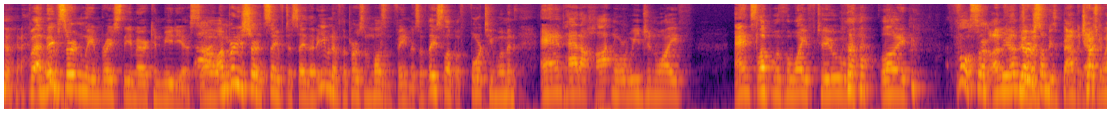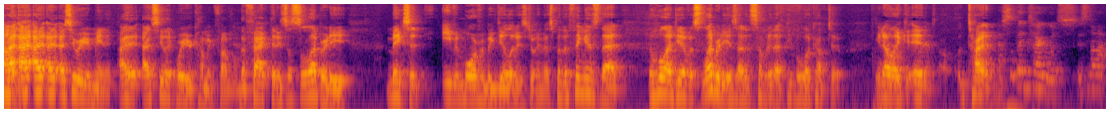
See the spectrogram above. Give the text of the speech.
but and they've certainly embraced the American media. So Uh, I'm pretty sure it's safe to say that even if the person wasn't famous, if they slept with 14 women and had a hot Norwegian wife and slept with the wife too, like full circle. I mean, I'm No, sure but somebody's bound to Chuck, catch I, of that. I, I, I see where you mean it. I, I see like where you're coming from. The fact that he's a celebrity makes it even more of a big deal that he's doing this. But the thing is that the whole idea of a celebrity is that it's somebody that people look up to. You know, like it. Ty, I still think Tiger Woods is not.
